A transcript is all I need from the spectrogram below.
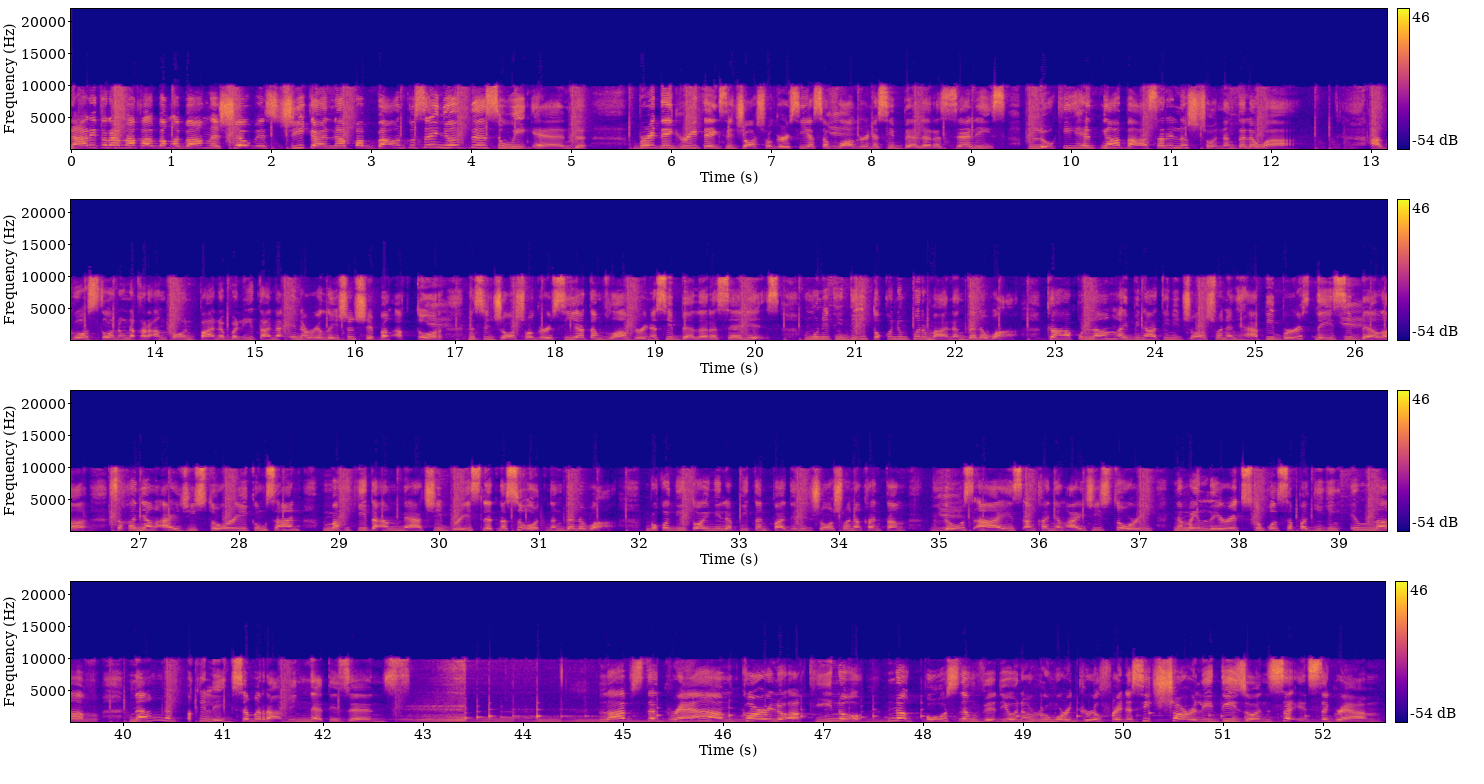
Narito na mga kaabang-abang na showbiz chika na pabound ko sa inyo this weekend. Birthday greetings si Joshua Garcia sa vlogger na si Bella Racelis. Low-key hint nga ba sa relasyon ng dalawa? Agosto nung nakaraang taon pa na balita na in a relationship ang aktor na si Joshua Garcia at ang vlogger na si Bella Racelis. Ngunit hindi ito kinumpirma ng dalawa. Kahapon lang ay binati ni Joshua ng happy birthday si Bella sa kanyang IG story kung saan makikita ang matchy bracelet na suot ng dalawa. Bukod dito ay nilapitan pa din ni Joshua ng kantang Those Eyes ang kanyang IG story na may lyrics tungkol sa pagiging in love nang nagpakilig sa maraming netizens. Lovestagram, Carlo Aquino, nag-post ng video ng rumored girlfriend na si Charlie Dizon sa Instagram.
